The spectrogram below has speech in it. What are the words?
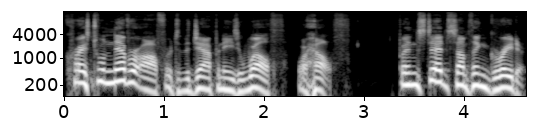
Christ will never offer to the Japanese wealth or health, but instead something greater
